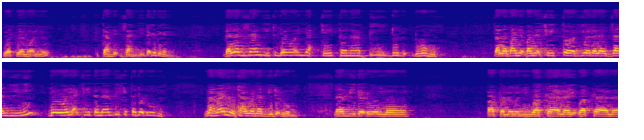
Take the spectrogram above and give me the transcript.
Dia apa yang? Kita ambil berzanji. Tak kata kan? Dalam berzanji tu dia rakyat cerita Nabi duduk di rumah. Dalam banyak-banyak cerita dia dalam janji ni, dia rakyat cerita Nabi kita duduk rumah. Belah mana cara Nabi duduk rumah? Nabi duduk rumah, apa nama ni, wakana, wakana,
